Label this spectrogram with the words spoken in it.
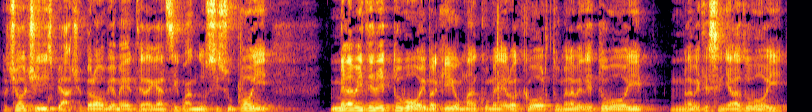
Perciò ci dispiace, però ovviamente ragazzi quando si su poi me l'avete detto voi perché io manco me ne ero accorto, me l'avete detto voi, me l'avete segnalato voi,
